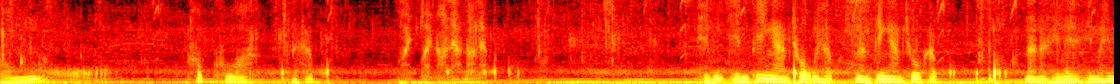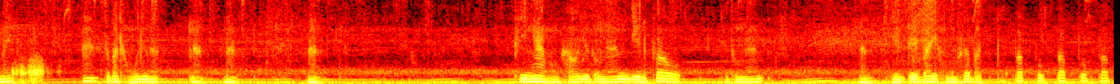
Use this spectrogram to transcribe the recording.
ของครอบครัวนะครับโอ้ยโอ้ยนอนแล้วนอนแล้ว เห็นเห็นพี่งามโชคไหมครับนั่นพี่งามโชคครับนั่นนะเห็นไหมเห็นไหมเห็นไหมนั่นสะบัดหูอยู่นะนั่นนั่นนั่นพี่งามของเขาอยู่ตรงนั้น ยืนเฝ้าอยู่ตรงนั้นนั่นเห็นแต่ใบหูสะบัดปุ๊บปั๊บปุ๊บปั๊บปุ๊บปั๊บ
